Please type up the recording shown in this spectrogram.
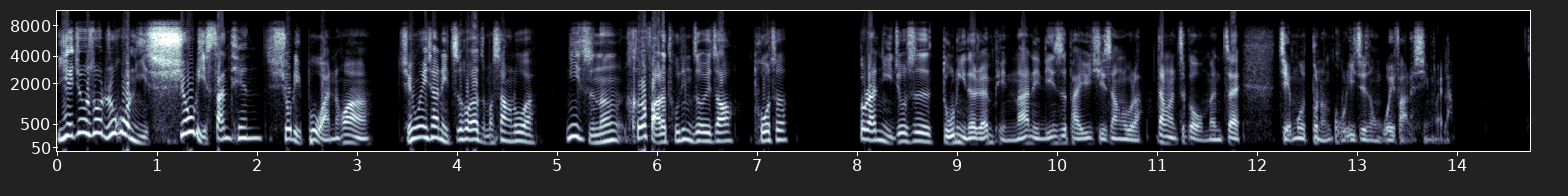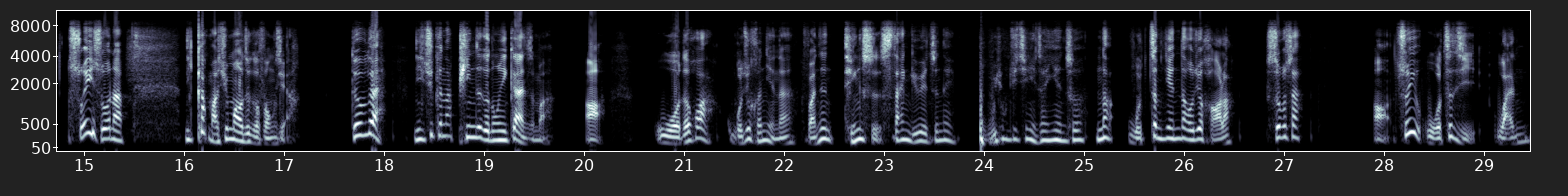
也就是说，如果你修理三天修理不完的话，请问一下，你之后要怎么上路啊？你只能合法的途径只有一招，拖车，不然你就是赌你的人品，拿你临时牌逾期上路了。当然，这个我们在节目不能鼓励这种违法的行为了。所以说呢，你干嘛去冒这个风险啊？对不对？你去跟他拼这个东西干什么啊？我的话，我就很简单，反正停驶三个月之内不用去监理站验车，那我证件到就好了，是不是啊？啊，所以我自己玩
